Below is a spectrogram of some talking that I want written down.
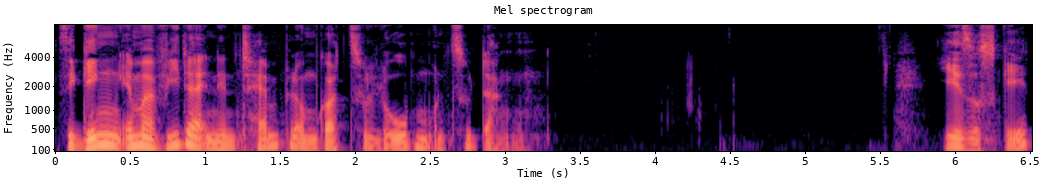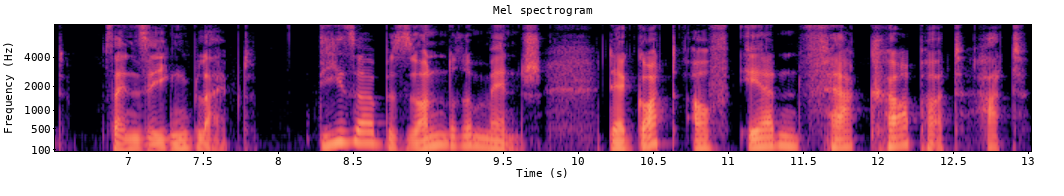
Sie gingen immer wieder in den Tempel, um Gott zu loben und zu danken. Jesus geht, sein Segen bleibt dieser besondere Mensch, der Gott auf Erden verkörpert hat,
